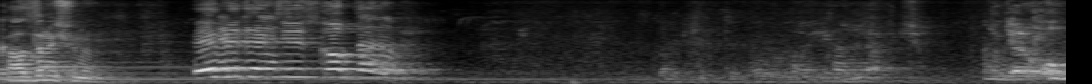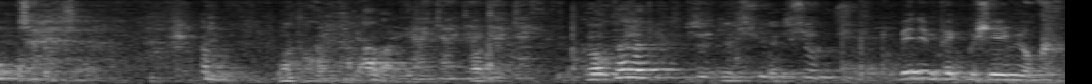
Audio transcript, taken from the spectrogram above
Kaldırın şunu. Emredersiniz komutanım. Komutanım. Benim pek bir şeyim yok.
